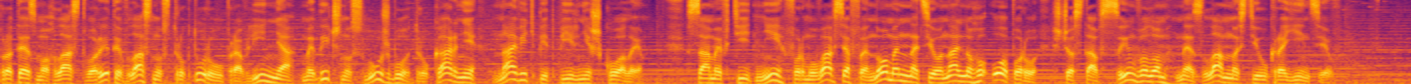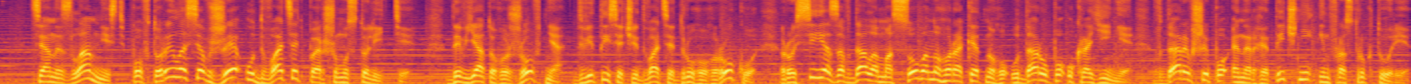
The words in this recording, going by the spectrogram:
проте змогла створити власну структуру управління, медичну службу, друкарні, навіть підпільні школи. Саме в ті дні формувався феномен національного опору, що став символом незламності українців. Ця незламність повторилася вже у 21 столітті. 9 жовтня 2022 року Росія завдала масованого ракетного удару по Україні, вдаривши по енергетичній інфраструктурі.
